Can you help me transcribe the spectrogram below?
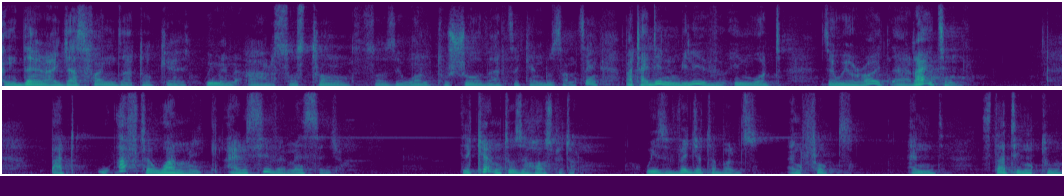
And there I just found that, okay, women are so strong, so they want to show that they can do something. But I didn't believe in what they were write, uh, writing. But after one week, I received a message. They came to the hospital with vegetables and fruits and starting to,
